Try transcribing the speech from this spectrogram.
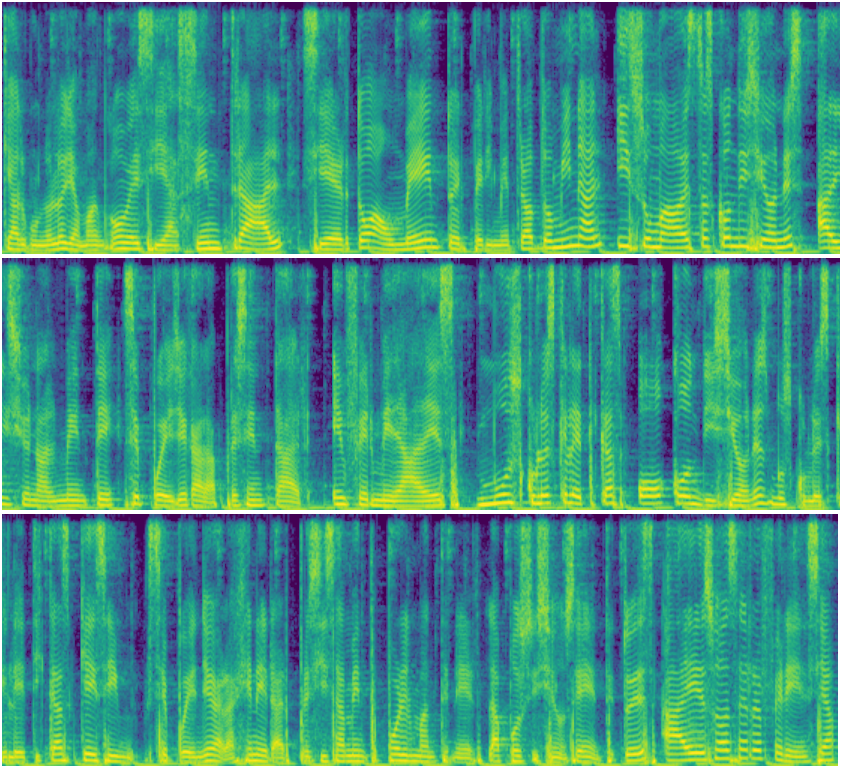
que algunos lo llaman obesidad central, cierto aumento del perímetro abdominal y sumado a estas condiciones adicionalmente se puede llegar a presentar enfermedades musculoesqueléticas o condiciones musculoesqueléticas que se, se pueden llegar a generar precisamente por el mantener la posición sedente. Entonces a eso hace referencia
